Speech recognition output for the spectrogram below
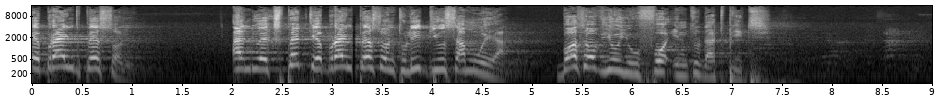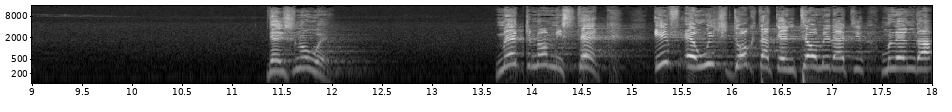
a blind person and you expect a blind person to lead you somewhere. Both of you, you fall into that pit. There is no way. Make no mistake. If a witch doctor can tell me that, Mulenga,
